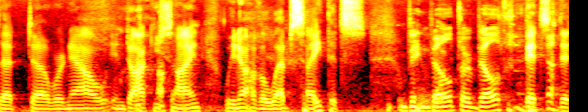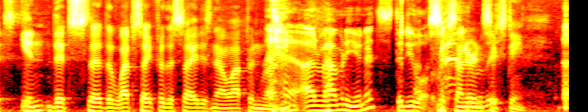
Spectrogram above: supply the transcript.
that uh, we're now in DocuSign. we now have a website that's Being built or built? that's that's in that's uh, the website for the site is now up and running. Out of how many units did you? 616.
